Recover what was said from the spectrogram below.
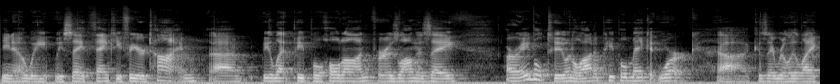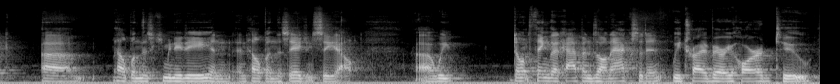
you know we, we say thank you for your time. Uh, we let people hold on for as long as they are able to, and a lot of people make it work because uh, they really like um, helping this community and, and helping this agency out. Uh, we don't think that happens on accident. We try very hard to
